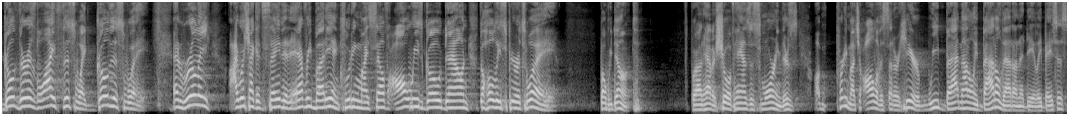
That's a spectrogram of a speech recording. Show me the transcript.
Go, there is life this way. Go this way. And really, I wish I could say that everybody, including myself, always go down the Holy Spirit's way, but we don't. But I'd have a show of hands this morning. There's Um, pretty much all of us that are here, we bat, not only battle that on a daily basis,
